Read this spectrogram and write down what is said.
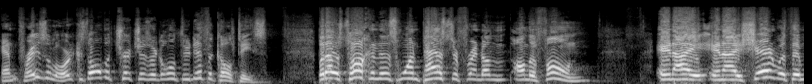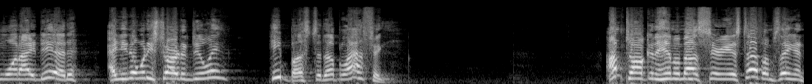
and praise the Lord, because all the churches are going through difficulties. But I was talking to this one pastor friend on, on the phone, and I, and I shared with him what I did, and you know what he started doing? He busted up laughing. I'm talking to him about serious stuff. I'm saying,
